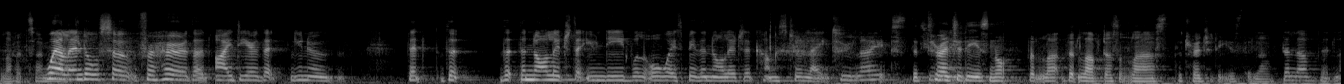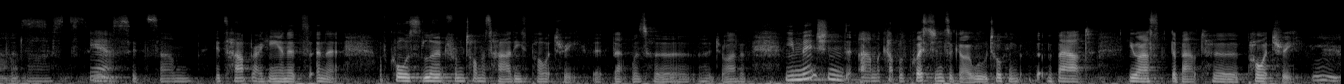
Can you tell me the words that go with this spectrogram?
love it so much. Well, and also for her, the idea that you know that that that the knowledge that you need will always be the knowledge that comes too late. too late. The Too tragedy is not that, lo- that love doesn't last. The tragedy is the love The love that lasts. that lasts. lasts. Yeah. Yes, it's um, it's heartbreaking, and it's and it, of course learnt from Thomas Hardy's poetry that that was her her driver. You mentioned um, a couple of questions ago. We were talking about you asked about her poetry Mm.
